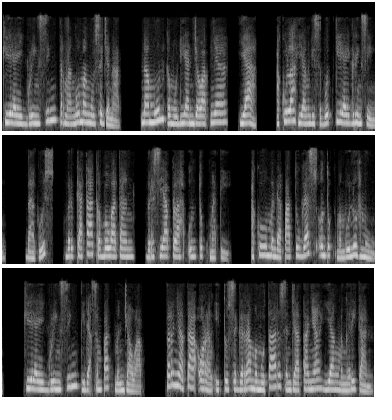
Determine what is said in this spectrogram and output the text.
Kiai Gringsing termangu-mangu sejenak. Namun kemudian jawabnya, ya, akulah yang disebut Kiai Gringsing. Bagus, berkata Kebawatang, bersiaplah untuk mati. Aku mendapat tugas untuk membunuhmu. Kiai Gringsing tidak sempat menjawab. Ternyata orang itu segera memutar senjatanya yang mengerikan.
